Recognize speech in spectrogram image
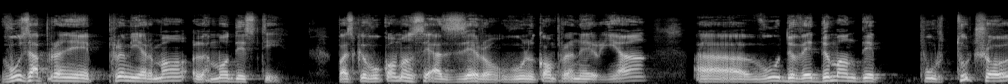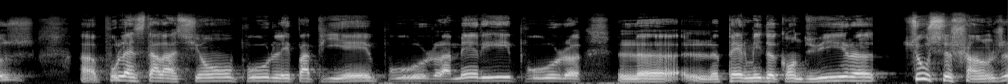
vous apprenez premièrement la modestie parce que vous commencez à zéro, vous ne comprenez rien, euh, vous devez demander pour toute chose, euh, pour l'installation, pour les papiers, pour la mairie, pour le, le permis de conduire, tout se change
